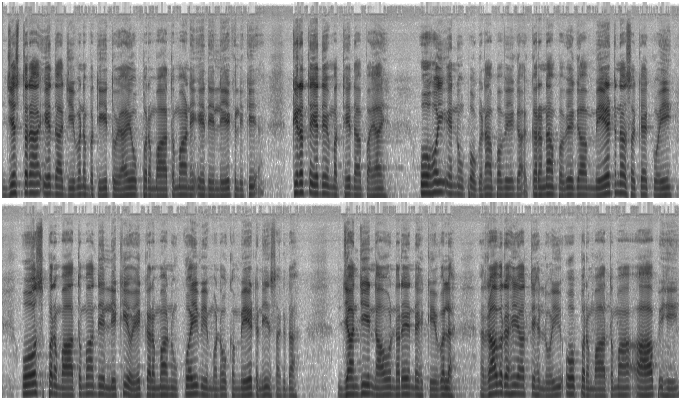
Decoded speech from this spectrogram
ਜਿਸ ਤਰ੍ਹਾਂ ਇਹਦਾ ਜੀਵਨ ਬਤੀਤ ਹੋਇਆ ਹੈ ਉਹ ਪਰਮਾਤਮਾ ਨੇ ਇਹਦੇ ਲੇਖ ਲਿਖੇ ਆ। ਕਿਰਤ ਇਹਦੇ ਮੱਥੇ ਦਾ ਪਾਇਆ ਹੈ ਉਹੋ ਹੀ ਇਹਨੂੰ ਭੋਗਣਾ ਪਵੇਗਾ, ਕਰਨਾ ਪਵੇਗਾ, ਮੇਟ ਨਾ ਸਕੇ ਕੋਈ। ਉਸ ਪਰਮਾਤਮਾ ਦੇ ਲਿਖੇ ਹੋਏ ਕਰਮਾਂ ਨੂੰ ਕੋਈ ਵੀ ਮਨੁੱਖ ਮੇਟ ਨਹੀਂ ਸਕਦਾ। ਜਾਂਜੀ ਨਾਉ ਨਰੇ ਨਹਿ ਕੇਵਲ। ਰਵ ਰਹਿਆ ਤਿਹ ਲੋਈ, ਉਹ ਪਰਮਾਤਮਾ ਆਪ ਹੀ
